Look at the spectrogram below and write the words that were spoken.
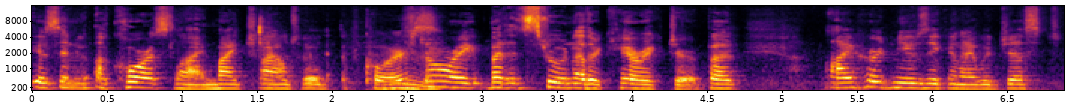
is in a chorus line, my childhood Of course. story, but it's through another character. But I heard music and I would just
